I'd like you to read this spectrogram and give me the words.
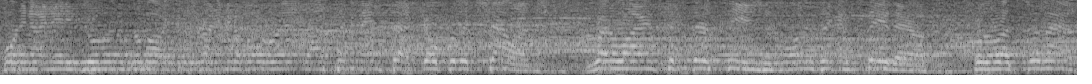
4982 Olympus Robotics are trying to get a boulder in. Last second main set. Go for the challenge. Red Alliance gets their siege as long as they can stay there for the rest of the match.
